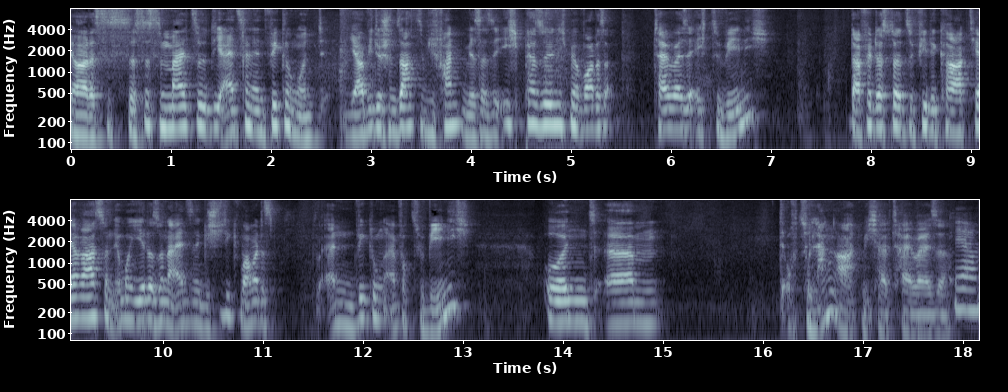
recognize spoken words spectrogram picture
ja, das ist, das ist halt so die einzelnen Entwicklungen. Und ja, wie du schon sagst, wie fanden wir es? Also ich persönlich, mir war das teilweise echt zu wenig. Dafür, dass du halt so viele Charaktere hast und immer jeder so eine einzelne Geschichte, war mir das an Entwicklung einfach zu wenig. Und ähm, auch zu langatmig halt teilweise. Ja,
